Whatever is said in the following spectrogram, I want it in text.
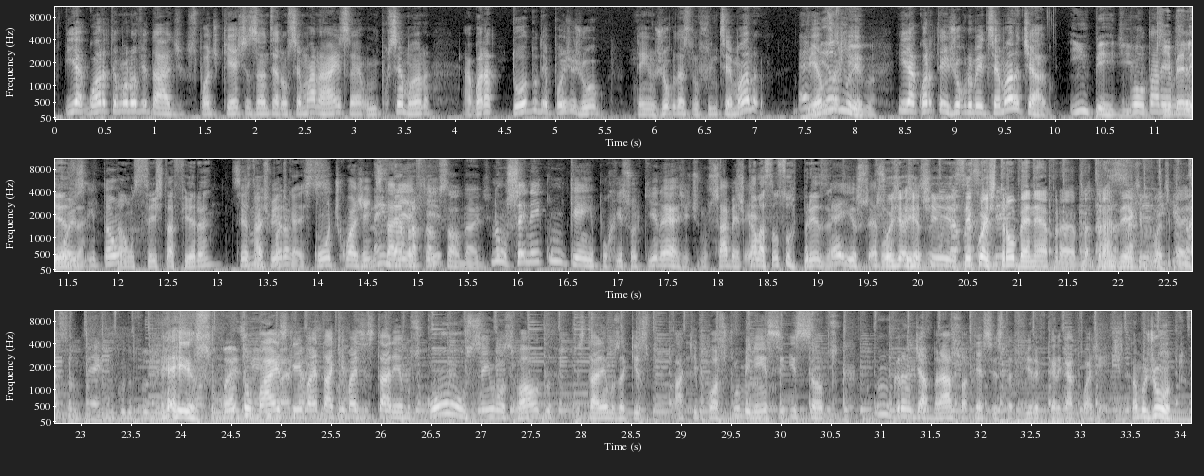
E agora tem uma novidade. Os podcasts antes eram semanais, né? Um por semana. Agora todo depois de jogo. Tem o jogo no fim de semana? É Viemos mesmo, aqui. Igor? E agora tem jogo no meio de semana, Thiago? Imperdível. Voltaremos Que beleza. depois. Então, Então, sexta-feira, sexta-feira, podcast. conte com a gente. Nem dá estarei pra aqui. ficar com saudade. Não sei nem com quem, porque isso aqui, né? A gente não sabe. é- Escalação surpresa. É isso, é Hoje a surpresa. gente sequestrou o saber- Bené pra, pra trazer aqui pro Quem vai podcast. ser o técnico do Fluminense? É isso. Quanto mais quem vai estar aqui, mais estaremos. Com ou sem o Oswaldo, estaremos aqui, aqui pós Fluminense e Santos. Um grande abraço, até sexta-feira. Fica ligado com a gente. Tamo junto.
